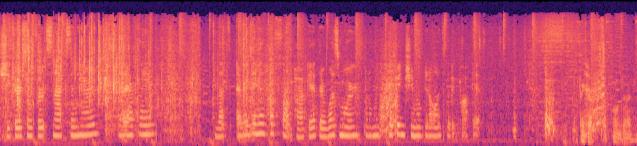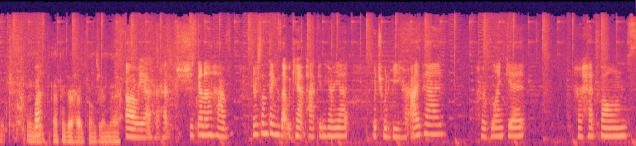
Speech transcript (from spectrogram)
She threw some fruit snacks in here for the airplane. And that's everything in her front pocket. There was more, but I'm hoping she moved it all into the big pocket. I think our headphones are in here too. What? I think our headphones are in there. Oh yeah, her head. She's gonna have. There's some things that we can't pack in here yet, which would be her iPad, her blanket, her headphones,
